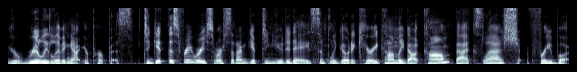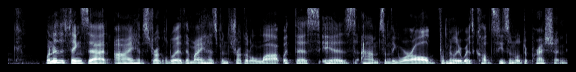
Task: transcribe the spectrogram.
you're really living out your purpose. To get this free resource that I'm gifting you today, simply go to carrieconley.com backslash free book. One of the things that I have struggled with, and my husband struggled a lot with this, is um, something we're all familiar with called seasonal depression.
